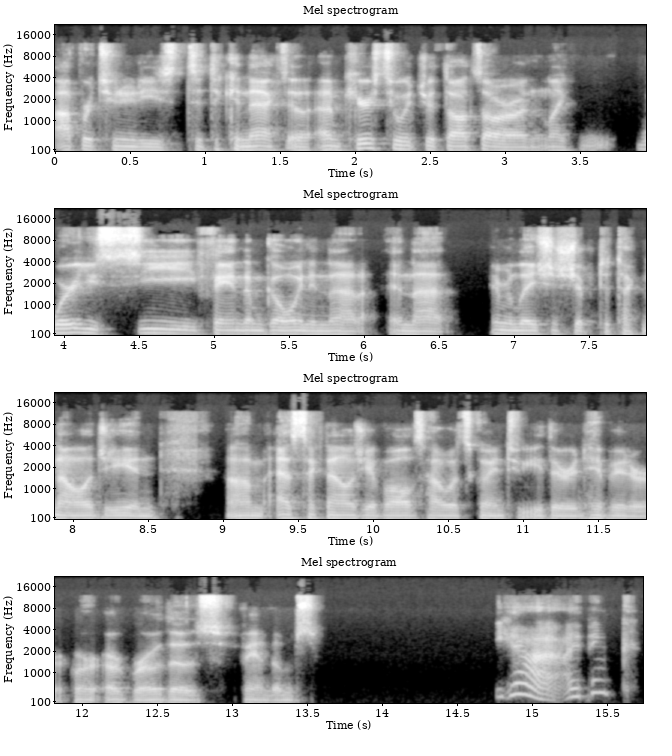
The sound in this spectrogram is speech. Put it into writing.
opportunities to to connect. I'm curious to what your thoughts are on like where you see fandom going in that in that in relationship to technology and um, as technology evolves, how it's going to either inhibit or, or, or grow those fandoms. Yeah, I think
